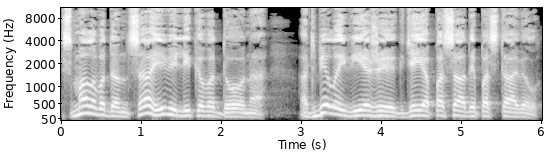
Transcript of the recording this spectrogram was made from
с Малого Донца и Великого Дона, от Белой Вежи, где я посады поставил»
